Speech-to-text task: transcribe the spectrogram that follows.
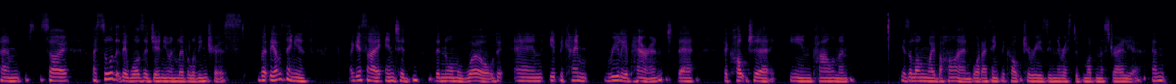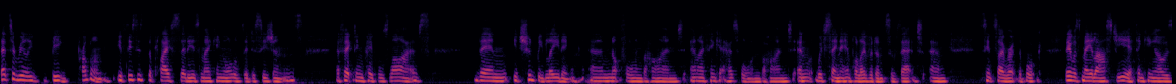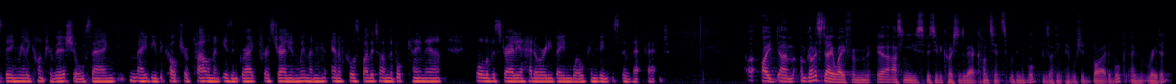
um, so I saw that there was a genuine level of interest. But the other thing is, I guess I entered the normal world and it became really apparent that the culture in Parliament is a long way behind what I think the culture is in the rest of modern Australia. And that's a really big problem. If this is the place that is making all of the decisions affecting people's lives, then it should be leading, um, not falling behind. And I think it has fallen behind. And we've seen ample evidence of that um, since I wrote the book. There was me last year thinking I was being really controversial, saying maybe the culture of parliament isn't great for Australian women. And of course, by the time the book came out, all of Australia had already been well convinced of that fact. I, um, I'm going to stay away from uh, asking you specific questions about contents within the book because I think people should buy the book and read it.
